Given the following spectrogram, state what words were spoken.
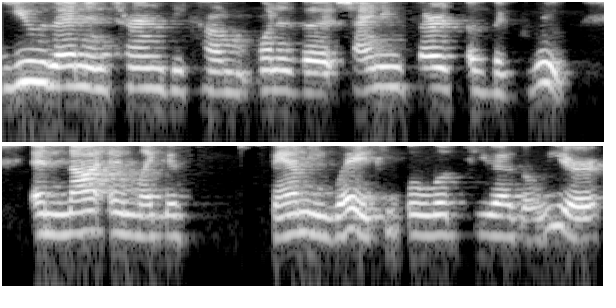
you then in turn become one of the shining stars of the group and not in like a spammy way. People look to you as a leader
